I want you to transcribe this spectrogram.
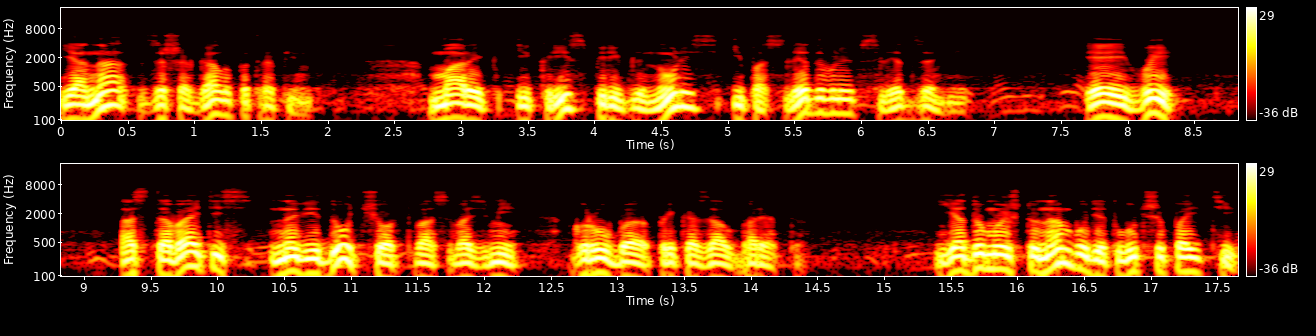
и она зашагала по тропинке. Марик и Крис переглянулись и последовали вслед за ней. «Эй, вы! Оставайтесь на виду, черт вас возьми!» — грубо приказал Баретто. «Я думаю, что нам будет лучше пойти»,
